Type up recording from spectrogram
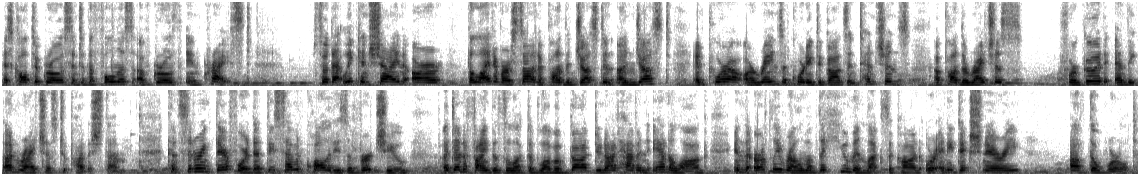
is called to grow us into the fullness of growth in Christ, so that we can shine our the light of our sun upon the just and unjust, and pour out our rains according to God's intentions upon the righteous for good and the unrighteous to punish them. Considering therefore that these seven qualities of virtue identifying the selective love of God do not have an analog in the earthly realm of the human lexicon or any dictionary of the world.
